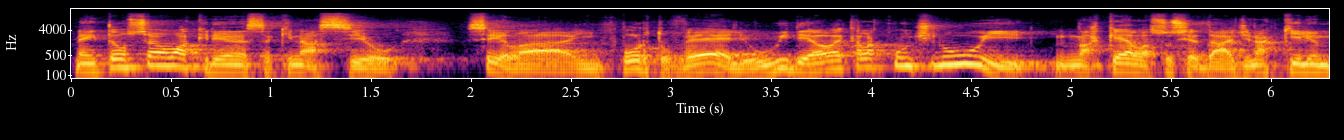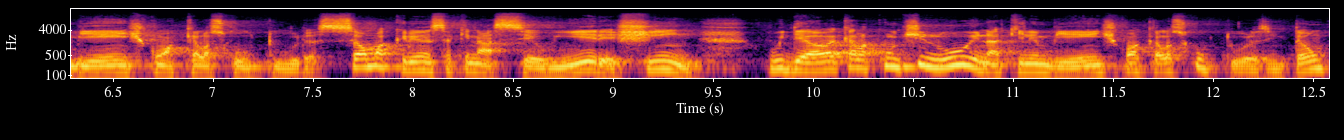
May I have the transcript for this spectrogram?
Né? Então, se é uma criança que nasceu sei lá, em Porto Velho, o ideal é que ela continue naquela sociedade, naquele ambiente, com aquelas culturas. Se é uma criança que nasceu em Erechim, o ideal é que ela continue naquele ambiente com aquelas culturas. Então,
